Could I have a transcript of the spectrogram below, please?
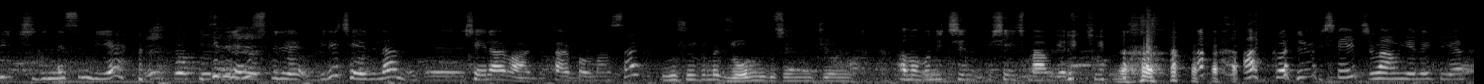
bir kişi dinlesin diye iki dile, üç dile bile çevrilen e, şeyler vardı, performanslar. Bunu sürdürmek zor muydu senin için? Ama bunun için bir şey içmem gerekiyor. Alkollü bir şey içmem gerekiyor.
